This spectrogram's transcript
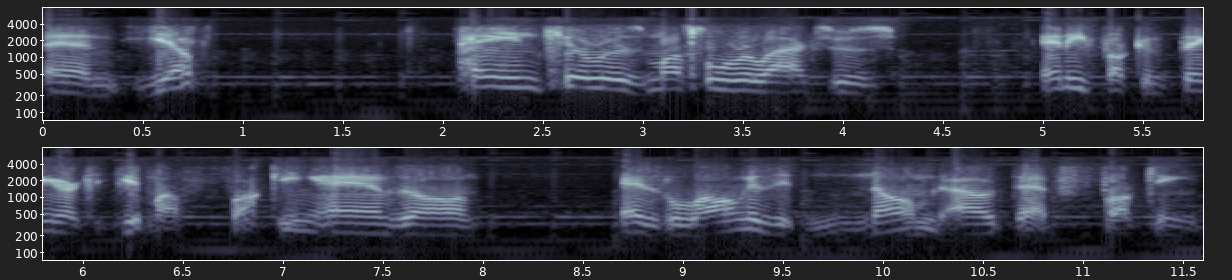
and yep, painkillers, muscle relaxers, any fucking thing I could get my fucking hands on, as long as it numbed out that fucking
